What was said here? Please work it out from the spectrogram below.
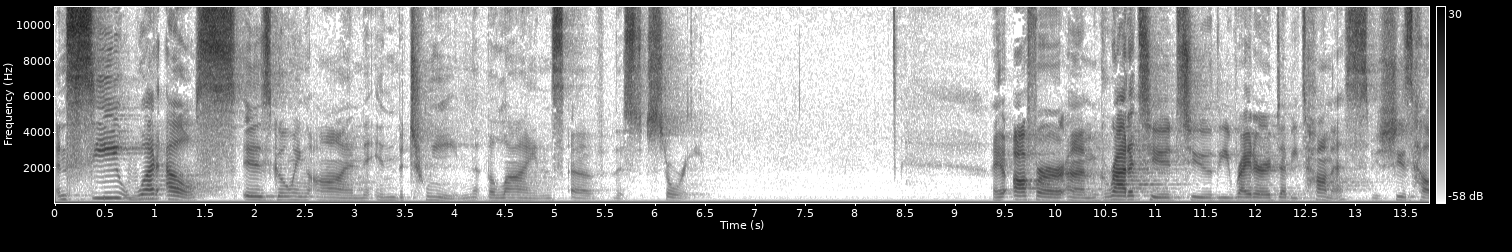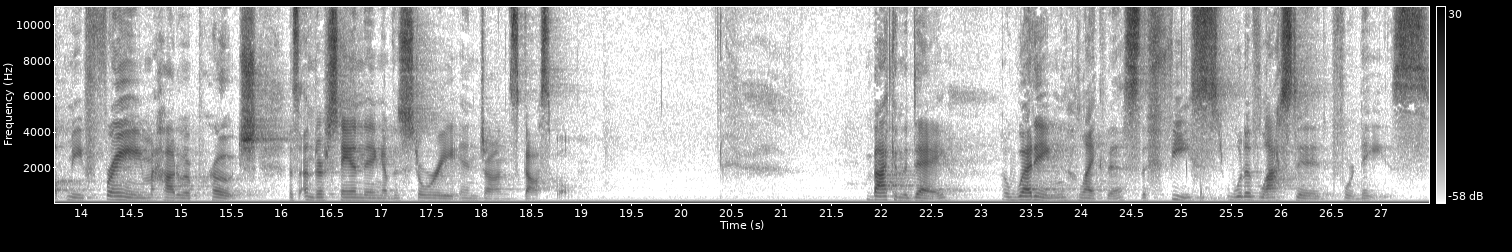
and see what else is going on in between the lines of this story. I offer um, gratitude to the writer Debie Thomas. She's helped me frame how to approach this understanding of the story in John's Gospel. Back in the day, a wedding like this, the feast, would have lasted for days.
